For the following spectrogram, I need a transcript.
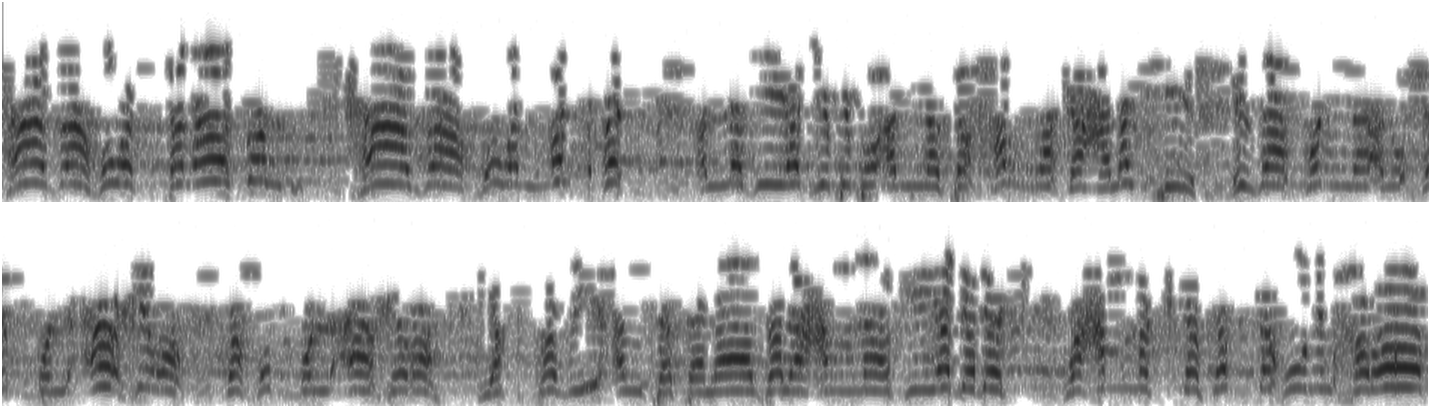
هذا هو التنازل هذا هو المنهج الذي يجب أن نتحرك عليه. إذا كنا نحب الآخرة فحب الآخرة يقتضي أن تتنازل عما في يدك وعما اكتسبته من حرام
